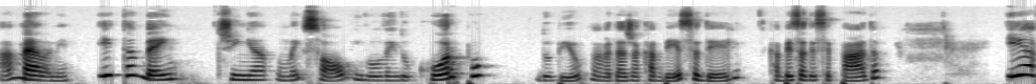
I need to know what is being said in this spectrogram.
a Melanie. E também tinha um lençol envolvendo o corpo do Bill, na verdade a cabeça dele, cabeça decepada. E a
